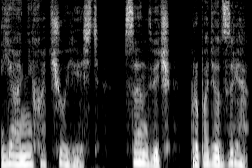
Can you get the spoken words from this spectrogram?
Я не хочу есть. Сэндвич пропадет зря.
